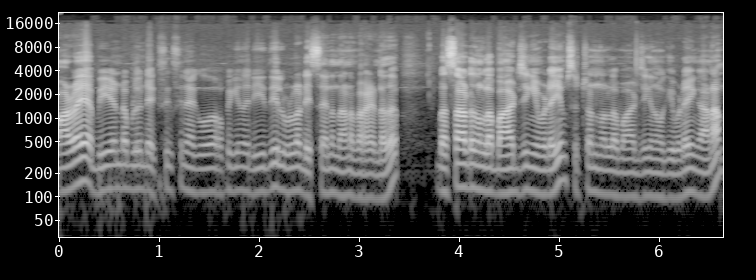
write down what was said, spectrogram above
പഴയ ബി എം ഡബ്ല്യൂന്റെ എക്സിക്സിനെയൊക്കെ ഓർപ്പിക്കുന്ന രീതിയിലുള്ള ഡിസൈൻ എന്നാണ് പറയേണ്ടത്. ബസാർഡ് എന്നുള്ള ബാഡ്ജിങ് ഇവിടെയും സിട്രൺ എന്നുള്ള ബാഡ്ജിങ് നമുക്ക് ഇവിടെയും കാണാം.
